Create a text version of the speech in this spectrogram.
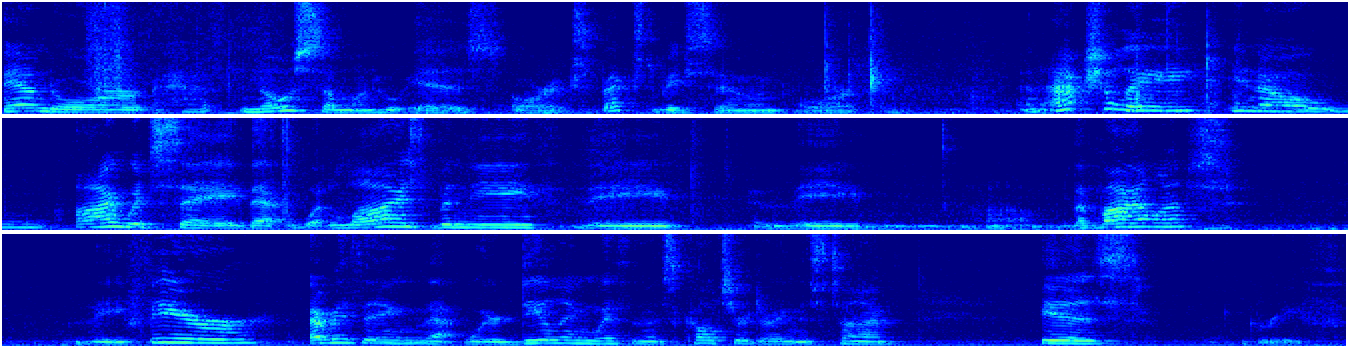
and or knows someone who is, or expects to be soon, or and actually, you know, I would say that what lies beneath the the um, the violence, the fear, everything that we're dealing with in this culture during this time, is grief,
